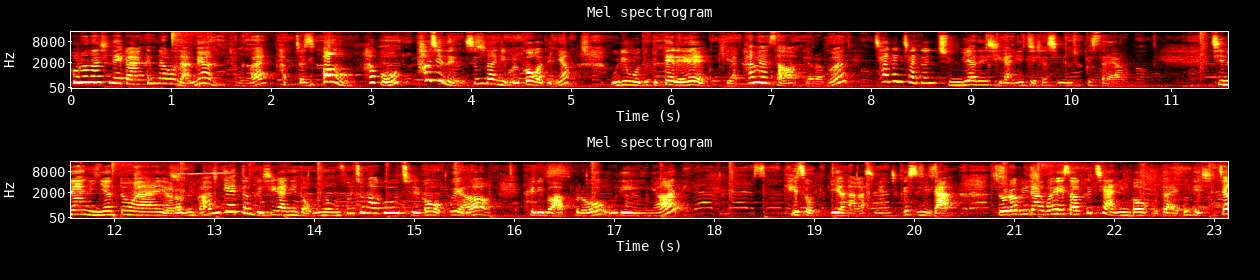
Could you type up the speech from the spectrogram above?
코로나 시대가 끝나고 나면 정말 갑자기 뻥 하고 터지는 순간이 올 거거든요. 우리 모두 그때를 기약하면서 여러분 차근차근 준비하는 시간이 되셨으면 좋겠어요. 지난 2년 동안 여러분과 함께했던 그 시간이 너무너무 소중하고 즐거웠고요. 그리고 앞으로 우리의 2년 계속 이어나갔으면 좋겠습니다. 졸업이라고 해서 끝이 아닌 거 모두 알고 계시죠?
